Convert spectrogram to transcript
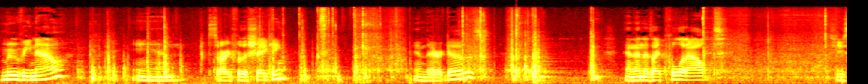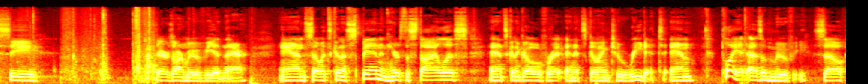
movie now, and sorry for the shaking, and there it goes, and then as I pull it out, you see there's our movie in there. And so it's going to spin, and here's the stylus, and it's going to go over it, and it's going to read it and play it as a movie. So,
